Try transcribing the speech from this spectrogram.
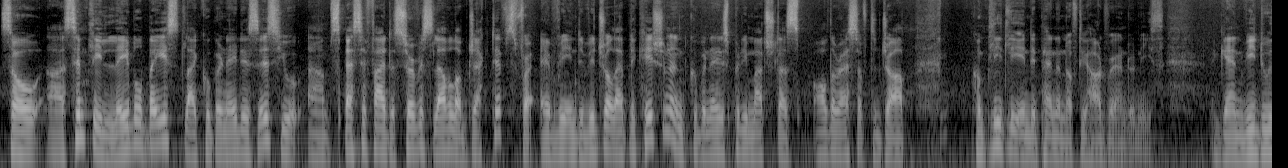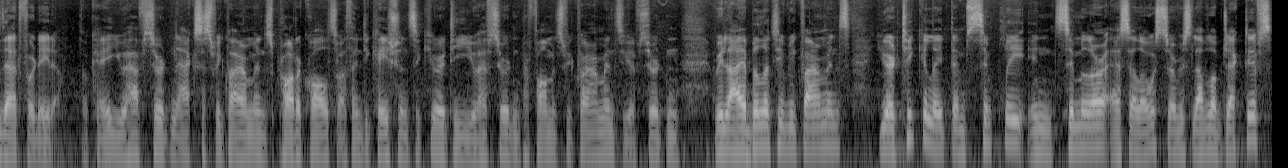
so uh, simply label-based, like Kubernetes is, you um, specify the service level objectives for every individual application, and Kubernetes pretty much does all the rest of the job completely independent of the hardware underneath. Again, we do that for data. Okay, you have certain access requirements, protocols, authentication, security. You have certain performance requirements. You have certain reliability requirements. You articulate them simply in similar SLO service level objectives.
